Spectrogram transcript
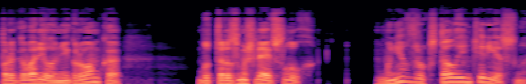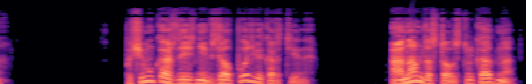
проговорила негромко, будто размышляя вслух. Мне вдруг стало интересно, почему каждый из них взял по две картины, а нам досталась только одна —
